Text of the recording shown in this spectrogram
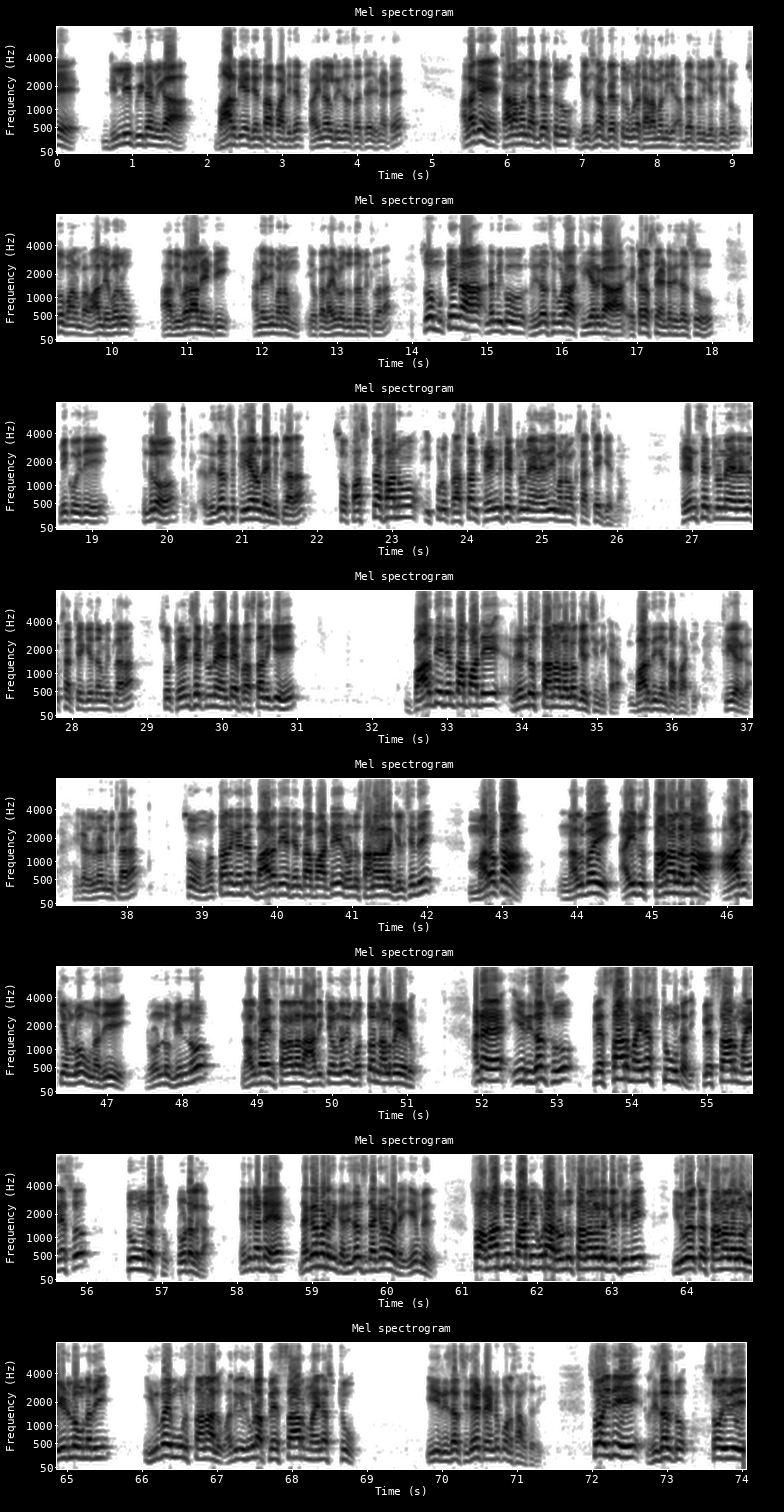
అయితే ఢిల్లీ పీఠం ఇక భారతీయ జనతా పార్టీదే ఫైనల్ రిజల్ట్స్ వచ్చేసినట్టే. అలాగే చాలామంది అభ్యర్థులు గెలిచిన అభ్యర్థులు కూడా చాలామంది అభ్యర్థులు గెలిచిండ్రు. సో మనం వాళ్ళు ఎవరు ఆ వివరాలు ఏంటి అనేది మనం ఈ యొక్క లైవ్లో చూద్దాం మిత్రులరా. సో ముఖ్యంగా అంటే మీకు రిజల్ట్స్ కూడా క్లియర్గా ఎక్కడ వస్తాయంటే రిజల్ట్స్. మీకు ఇది ఇందులో రిజల్ట్స్ క్లియర్ ఉంటాయి మిత్రులారా. సో ఫస్ట్ ఆఫ్ ఆను ఇప్పుడు ప్రస్తుతం ట్రెండ్స్ ఎట్లున్నాయి అనేది మనం ఒకసారి చెక్ చేద్దాం. ట్రెండ్స్ ఎట్లున్నాయి అనేది ఒకసారి చెక్ చేద్దాం మిత్రులారా. సో ట్రెండ్స్ ఎట్లున్నాయంటే ప్రస్తుతానికి భారతీయ జనతా పార్టీ రెండు స్థానాలలో గెలిచింది ఇక్కడ. భారతీయ జనతా పార్టీ. క్లియర్గా ఇక్కడ చూడండి మిత్రులారా. సో మొత్తానికైతే భారతీయ జనతా పార్టీ రెండు స్థానాలలో గెలిచింది. మరొక నలభై ఐదు స్థానాలల్లో ఆధిక్యంలో ఉన్నది. రెండు విన్ను నలభై ఐదు స్థానాలలో ఆధిక్యం ఉన్నది. మొత్తం నలభై ఏడు. అంటే ఈ results plus or minus two ఉంటుంది. ప్లస్ ఆర్ మైనస్ టూ ఉండొచ్చు టోటల్గా. ఎందుకంటే దగ్గర పడ్డది ఇంకా రిజల్ట్స్ దగ్గర పడ్డాయి ఏం లేదు. సో ఆమ్ ఆద్మీ పార్టీ కూడా రెండు స్థానాలలో గెలిచింది. ఇరవై ఒక్క స్థానాలలో లీడ్లో ఉన్నది. ఇరవై మూడు స్థానాలు అది ఇది కూడా ప్లస్ ఆర్ మైనస్ టూ ఈ రిజల్ట్స్ ఇదే ట్రెండ్ కొనసాగుతుంది. సో ఇది రిజల్ట్ సో ఇది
